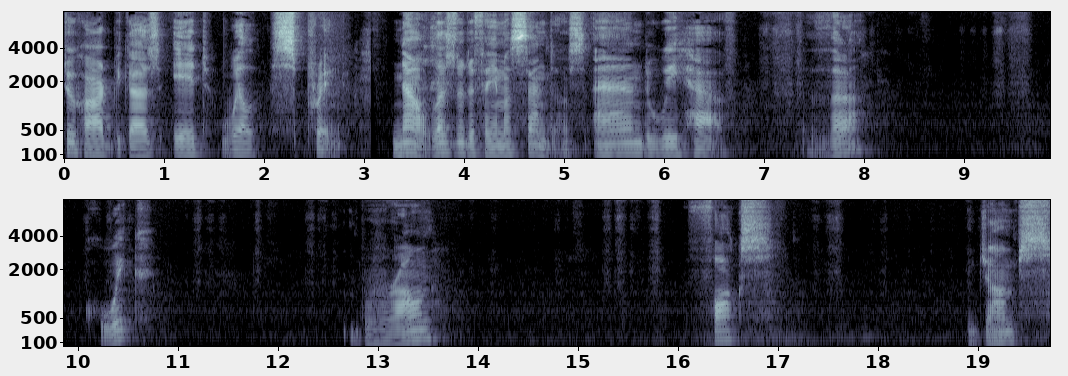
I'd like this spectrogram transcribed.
too hard because it will spring. Now, let's do the famous sentence. And we have the quick brown fox jumps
